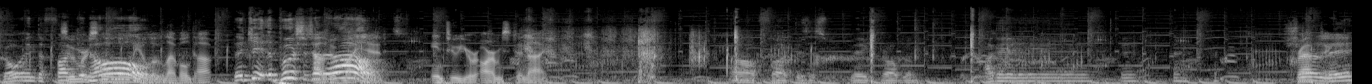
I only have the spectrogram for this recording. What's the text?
Go in the fucking Zoomer hole! Slololiolo leveled up. They keep they push each Out other of my out! head. Into your arms tonight. Oh fuck, this is a big problem. Okay, okay. Surely.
